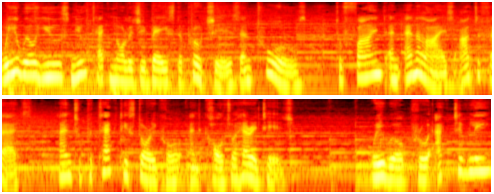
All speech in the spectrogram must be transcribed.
We will use new technology based approaches and tools to find and analyze artifacts and to protect historical and cultural heritage. We will proactively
